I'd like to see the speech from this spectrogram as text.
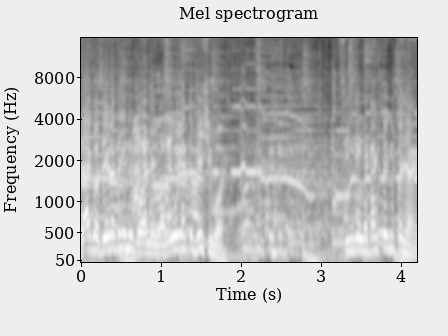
যাই গো এটাতে কিন্তু ভয় নেই, ভালো। ওটাতে বেশি ভয়। সিঙ্গেলটা কাজটা কি পাওয়া যায়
